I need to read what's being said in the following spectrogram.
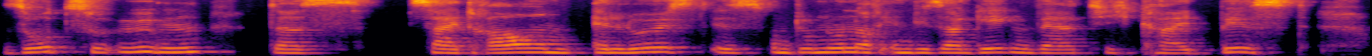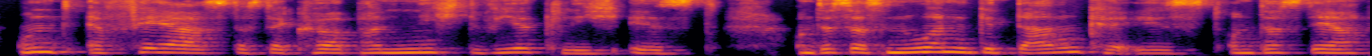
so zu üben, dass Zeitraum erlöst ist und du nur noch in dieser Gegenwärtigkeit bist und erfährst, dass der Körper nicht wirklich ist und dass das nur ein Gedanke ist und dass der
